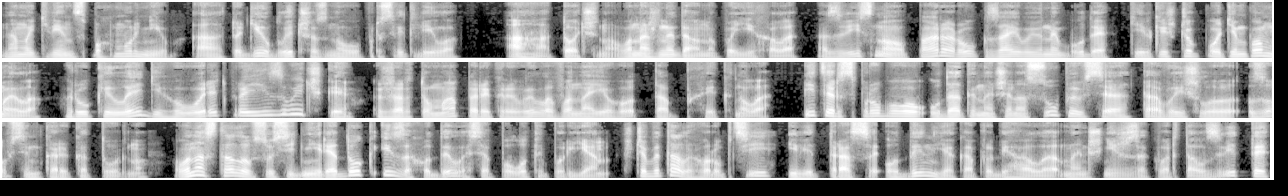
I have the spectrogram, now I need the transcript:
На мить він спохмурнів, а тоді обличчя знову просвітліло. Ага, точно, вона ж недавно поїхала. А звісно, пара рук зайвою не буде, тільки щоб потім помила. Руки леді говорять про її звички. Жартома перекривила вона його та пхикнула. Пітер спробував удати, наче насупився, та вийшло зовсім карикатурно. Вона стала в сусідній рядок і заходилася полоти бур'ян. Щебетали горобці, і від траси 1, яка пробігала менш ніж за квартал звідти,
